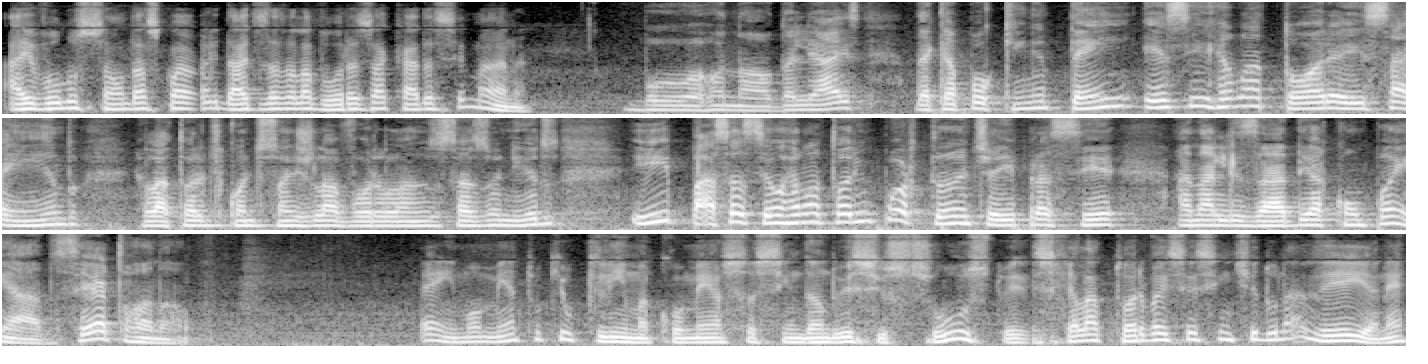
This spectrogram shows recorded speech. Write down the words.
a evolução das qualidades das lavouras a cada semana. Boa, Ronaldo. Aliás, daqui a pouquinho tem esse relatório aí saindo, relatório de condições de lavoura lá nos Estados Unidos, e passa a ser um relatório importante aí para ser analisado e acompanhado, certo, Ronaldo? É, em momento que o clima começa assim dando esse susto, esse relatório vai ser sentido na veia, né?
